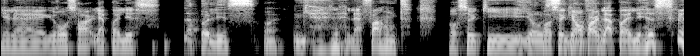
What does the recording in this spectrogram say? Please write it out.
Il y a la grosseur, la police. La police, ouais. la fente, pour ceux qui, pour ceux qui ont peur de la police.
